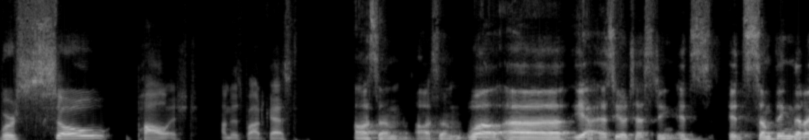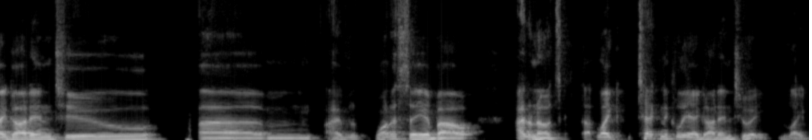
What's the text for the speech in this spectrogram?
We're so polished on this podcast. Awesome, awesome. Well, uh, yeah, SEO testing. It's it's something that I got into. Um, I want to say about I don't know. It's uh, like technically I got into it like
